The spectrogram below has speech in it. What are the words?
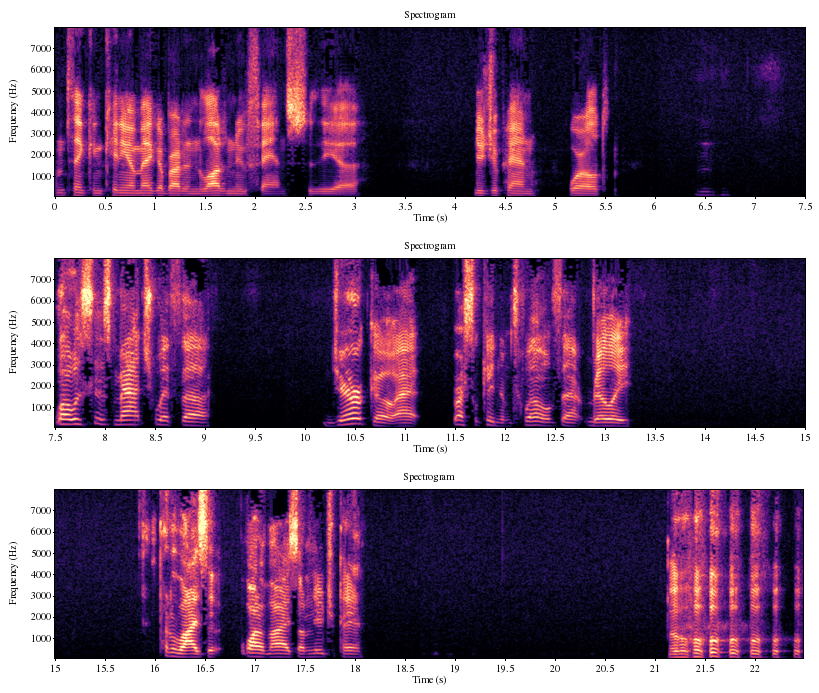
I'm thinking Kenny Omega brought in a lot of new fans to the uh, New Japan world. What was his match with uh, Jericho at Wrestle Kingdom 12 that really put a, lies, a lot of lies on New Japan? Oh,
